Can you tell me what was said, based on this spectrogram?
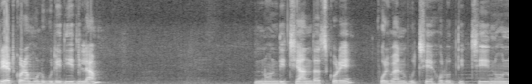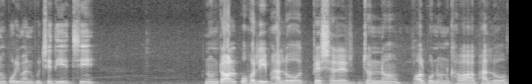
গ্রেট করা মুলুগুলি দিয়ে দিলাম। নুন দিচ্ছি, আন্দাজ করে পরিমাণ বুঝে, হলুদ দিচ্ছি, নুনও পরিমাণ বুঝে দিয়েছি। নুনটা অল্প হলেই ভালো প্রেশারের জন্য অল্প নুন খাওয়া ভালো।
